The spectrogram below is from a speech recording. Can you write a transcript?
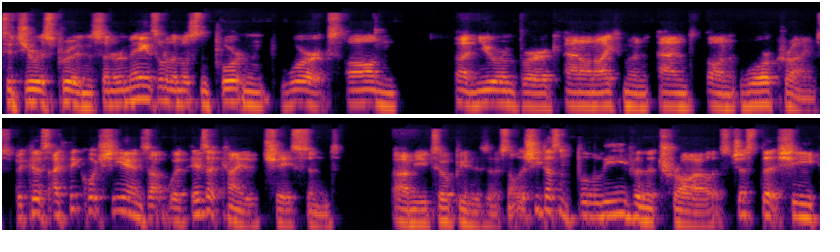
to jurisprudence and remains one of the most important works on uh, Nuremberg and on Eichmann and on war crimes. Because I think what she ends up with is a kind of chastened um, utopianism. It's not that she doesn't believe in the trial, it's just that she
